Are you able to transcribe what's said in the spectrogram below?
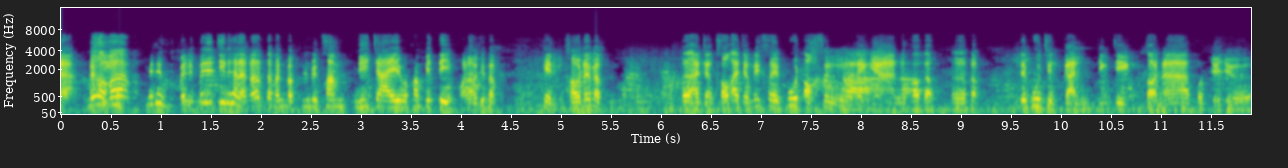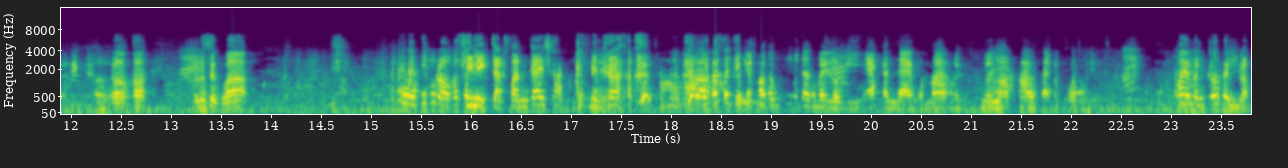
อะนึกออกว่าไม่ได้ไม่ได้ไม่ได้จิ้นขนาดนั้นแต่มันแบบมันเป็นความดีใจความปิติของเราที่แบบเห็นเขาได้แบบเอออาจจะเขาอาจจะไม่เคยพูดออกสื่ออะไรเงี้ยแล้วก็แบบเออแบบได้พูดถึงกันจริง ๆ ต่อหน้าคนเยอะๆอะไรเงี้ยก็ก็ก็รู้สึกว่าทั้งที่พวกเราก็คลินิกจัดฟันใกล้ฉันนิดนึงนะเราก็สนิทกับเขาทั้งคู่แต่ทำไมเรารีแอคกันแรงกันมากเลยเพื่อนรอบข้างแต่ละคนไม่มันก็เป็นแบบ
